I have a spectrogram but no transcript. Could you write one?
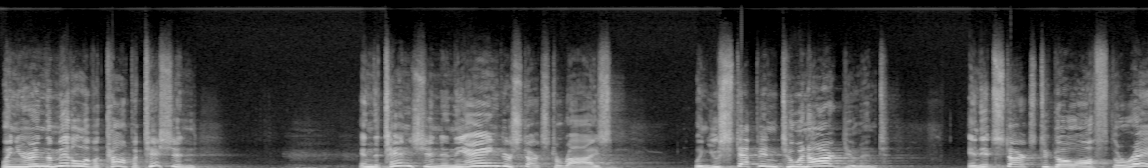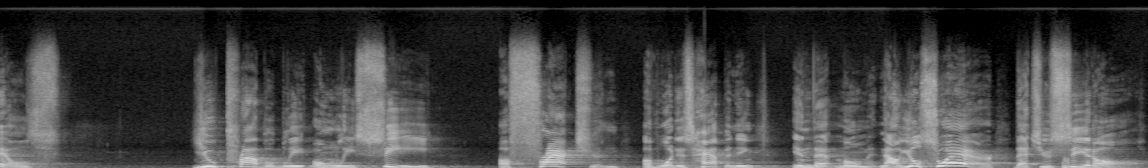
when you're in the middle of a competition and the tension and the anger starts to rise, when you step into an argument and it starts to go off the rails, you probably only see a fraction of what is happening in that moment. Now, you'll swear that you see it all,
